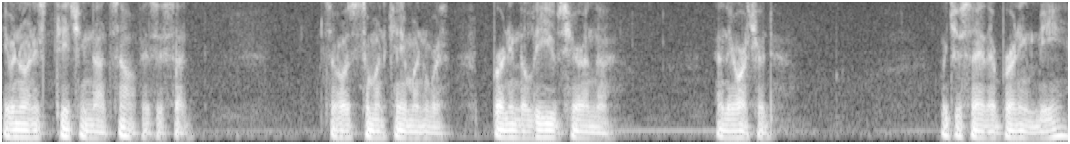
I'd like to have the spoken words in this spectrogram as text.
Even when he's teaching not self, as he said. Suppose someone came and was burning the leaves here in the in the orchard. Would you say they're burning me?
